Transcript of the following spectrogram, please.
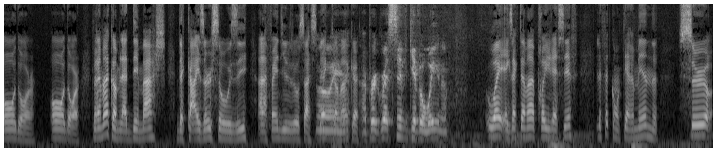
hold door. Vraiment comme la démarche de Kaiser Soze à la fin d'Usual Suspect. Ouais, comment que... Un progressive giveaway, là. Oui, exactement, progressif. Le fait qu'on termine sur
